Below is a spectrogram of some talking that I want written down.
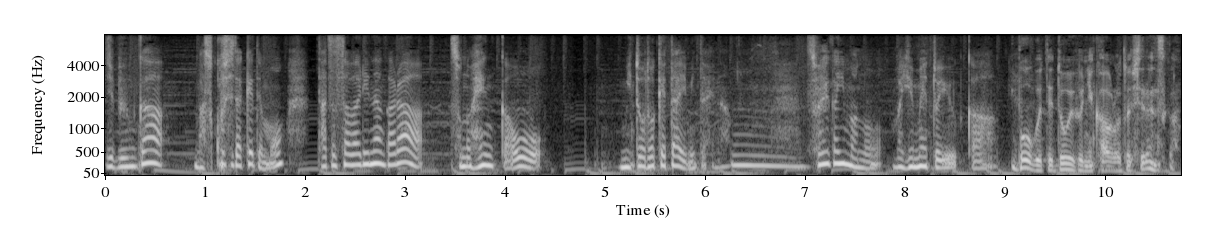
自分が、まあ、少しだけでも携わりながらその変化を見届けたいみたいな。うん。それが今の、まあ、夢というか。防具ってどういうふうに変わろうとしてるんですか？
